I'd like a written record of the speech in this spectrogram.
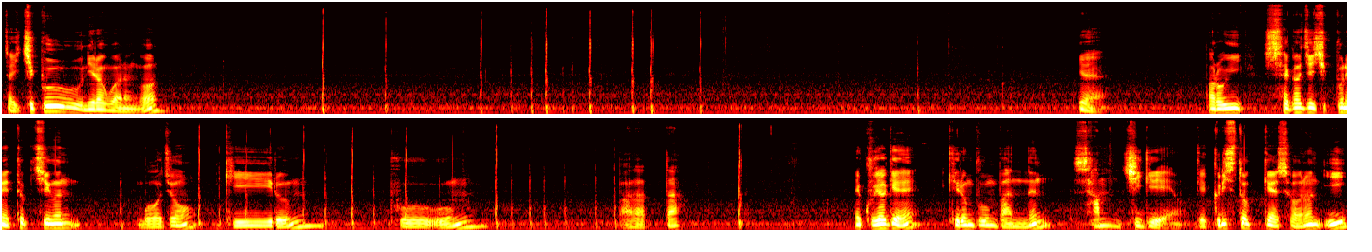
자, 이 직분이라고 하는 것 예. 바로 이 세 가지 직분의 특징은 뭐죠? 기름, 부음, 받았다. 구약에 기름 부음 받는 삼직이에요. 그리스도께서는 이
